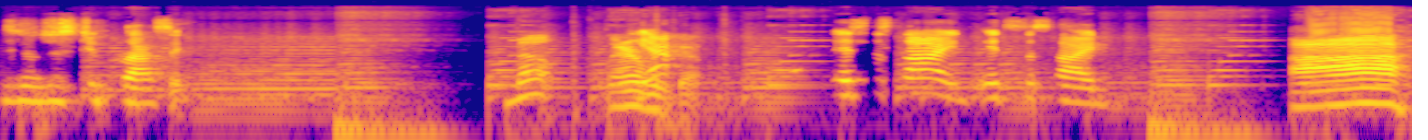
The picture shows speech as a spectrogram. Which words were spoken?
This is just too classic. No, there Yeah. we go. It's the side. It's the side. Ah.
